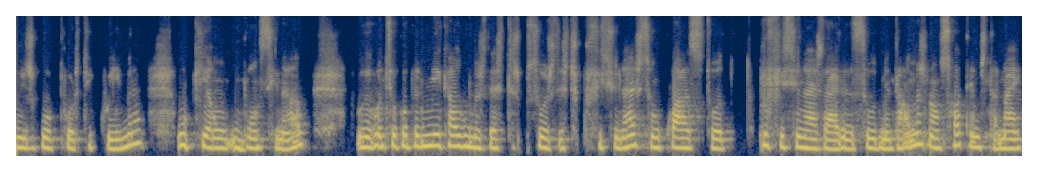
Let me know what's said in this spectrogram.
Lisboa, Porto e Coimbra, o que é um bom sinal. O que aconteceu com a pandemia é que algumas destas pessoas, destes profissionais, são quase todos profissionais da área da saúde mental, mas não só, temos também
